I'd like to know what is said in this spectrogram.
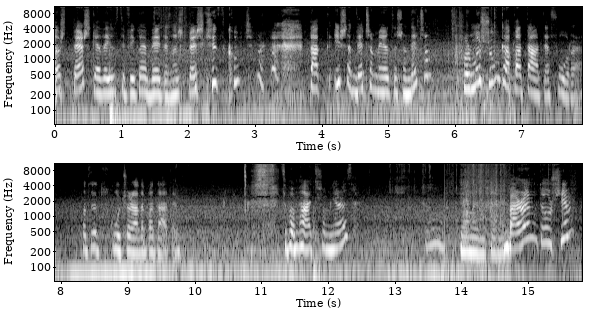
është peshk edhe justifikoj veten është peshk i skuqur Pak i shëndetshëm me jo të shëndetshëm Por më shumë ka patate furre Po të skuqura dhe patate Se po më hahej shumë njerëz mm. Mbarojmë ushqimin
